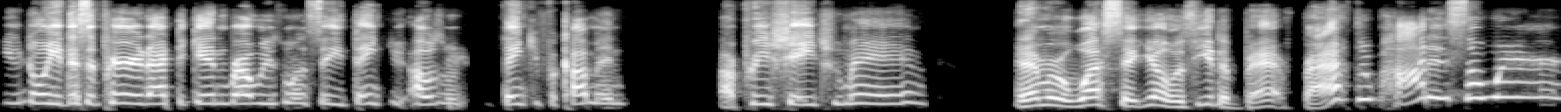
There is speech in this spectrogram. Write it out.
you know you disappeared act again, bro. We just want to say thank you. I was thank you for coming. I appreciate you, man. And I remember Wes said, yo, is he in the bath- bathroom hiding somewhere?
